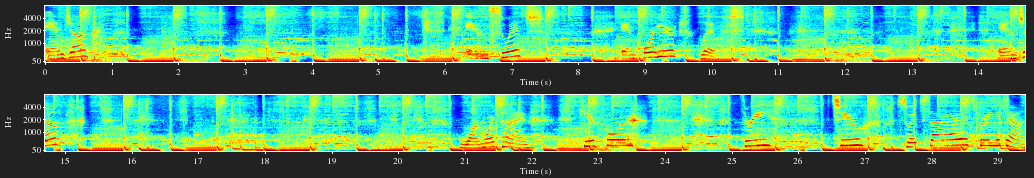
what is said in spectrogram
And jump. And switch. And four here. Lift. And jump. One more time. Here, four, three, two, switch sides, bring it down.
